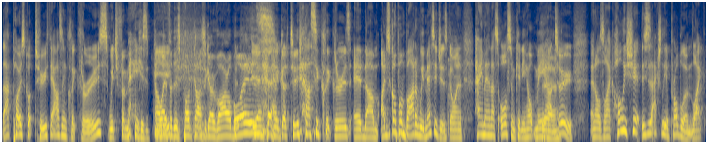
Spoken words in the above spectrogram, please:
That post got 2,000 click throughs, which for me is big. Can't wait for this podcast to go viral, boys. Yeah, got 2,000 click throughs. And um, I just got bombarded with messages going, hey, man, that's awesome. Can you help me Yeah. out too? And I was like, holy shit, this is actually a problem. Like,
